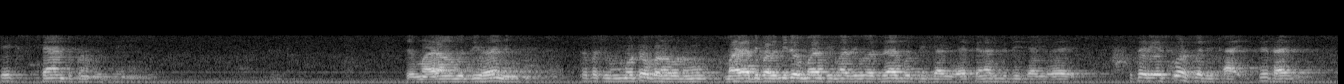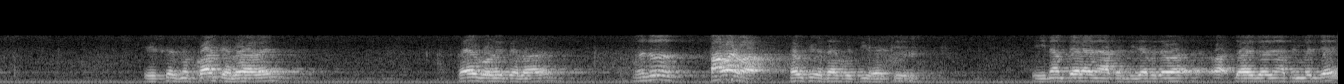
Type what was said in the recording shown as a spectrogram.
એક શાંત પણ બુદ્ધિ. જો મારામાં બુદ્ધિ હોય ને તો પછી હું મોટો ગણો હું મારાથી પાછું બીજો મારાથી મારાથી બધા બુદ્ધિશાળી હોય તેનાથી બુદ્ધિશાળી હોય. તો રેસકોર્સ બધી થાય. શું થાય? રેસકોર્સમાં કોણ પહેલો આવે? કયો ઘોડો પહેલો આવે? બધું પાવર વાળો. સૌથી વધારે બુદ્ધિ હોય છે. ઇનામ પહેલા ને આપણે બીજા બધા દોડ દોડ આપીને મરી જાય.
